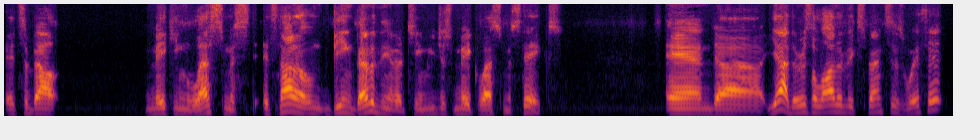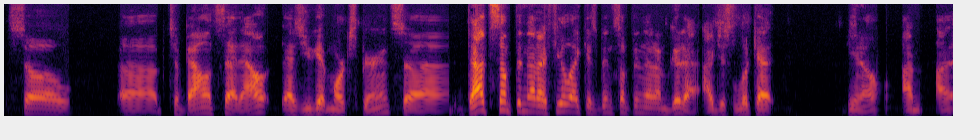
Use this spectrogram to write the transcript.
it's about making less mistakes. It's not being better than the other team. You just make less mistakes and uh, yeah, there is a lot of expenses with it. So uh, to balance that out as you get more experience, uh, that's something that I feel like has been something that I'm good at. I just look at, you know, I'm I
